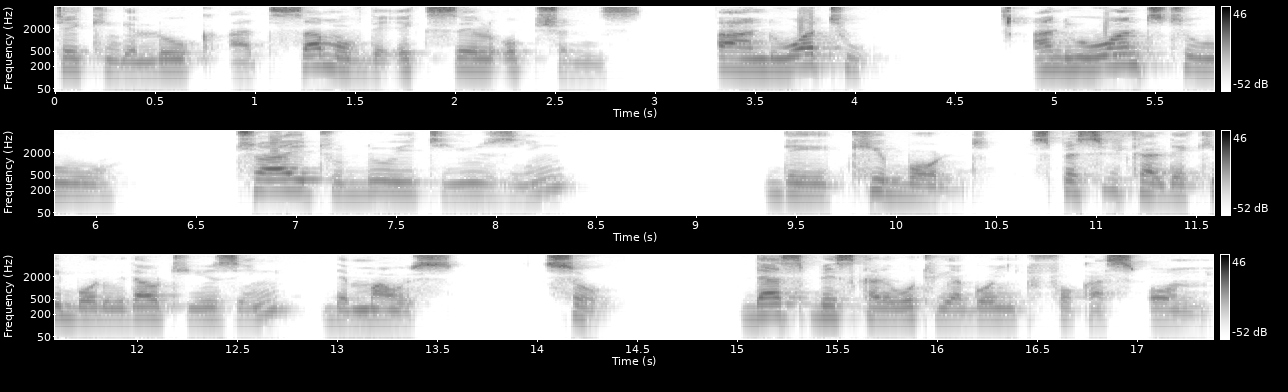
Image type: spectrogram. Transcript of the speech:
taking a look at some of the Excel options and what and we want to try to do it using the keyboard, specifically the keyboard without using the mouse. So that's basically what we are going to focus on.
